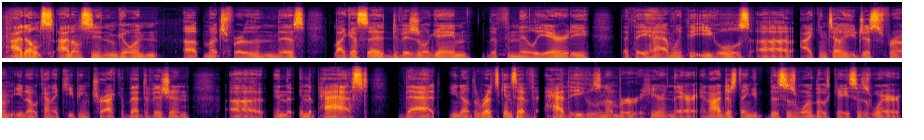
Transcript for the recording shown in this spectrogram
I don't I don't see them going up much further than this. Like I said, divisional game, the familiarity that they have with the Eagles, uh, I can tell you just from you know kind of keeping track of that division uh, in the in the past that you know the Redskins have had the Eagles number here and there, and I just think this is one of those cases where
